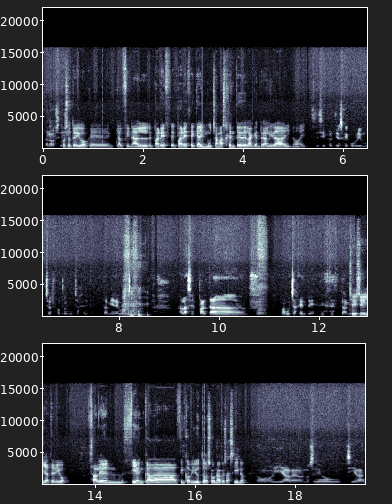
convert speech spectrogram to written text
Por eso te digo, que, al final parece, parece que hay mucha más gente de la que en realidad hay, no hay. Sí, sí, pero tienes que cubrir muchas fotos, mucha gente. También hemos a las Esparta va mucha gente. Sí, sí, ya te digo. Salen 100 cada 5 minutos o una cosa así, ¿no? No, y a ver, no sé si eran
